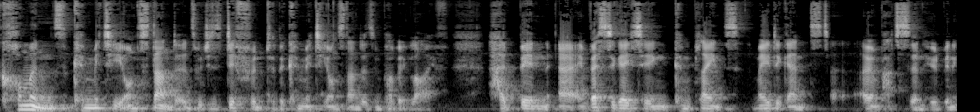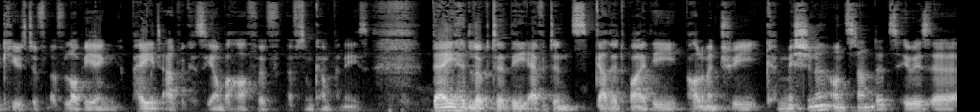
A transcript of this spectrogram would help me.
Commons Committee on Standards, which is different to the Committee on Standards in Public Life, had been uh, investigating complaints made against uh, Owen Paterson, who'd been accused of, of lobbying paid advocacy on behalf of, of, some companies. They had looked at the evidence gathered by the Parliamentary Commissioner on Standards, who is a,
